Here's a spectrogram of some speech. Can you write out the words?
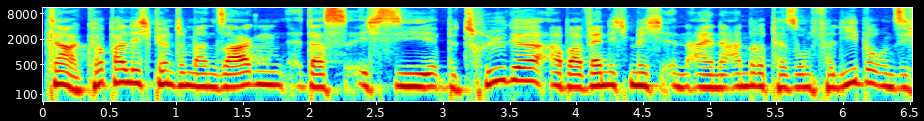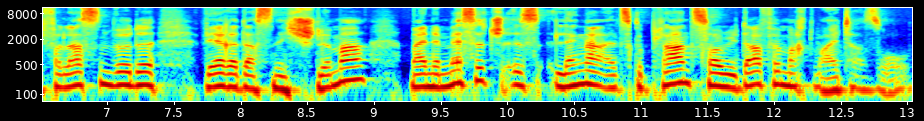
Klar, körperlich könnte man sagen, dass ich sie betrüge, aber wenn ich mich in eine andere Person verliebe und sie verlassen würde, wäre das nicht schlimmer. Meine Message ist länger als geplant. Sorry dafür, macht weiter so.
